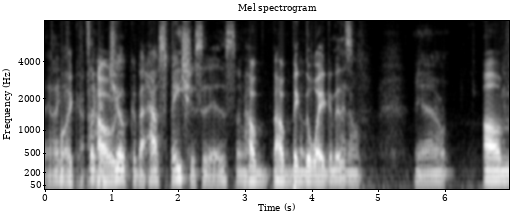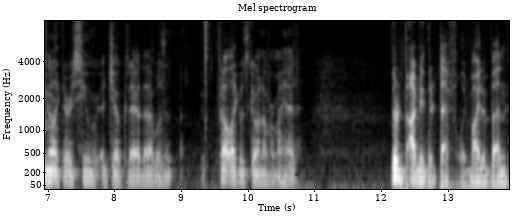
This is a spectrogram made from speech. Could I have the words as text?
They like, Like, it's like how- a joke about how spacious it is. I'm how how big the wagon I is. don't. Yeah, I don't. Um I feel like there was humor, a joke there that I wasn't. Felt like it was going over my head. There, I mean, there definitely might have been.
